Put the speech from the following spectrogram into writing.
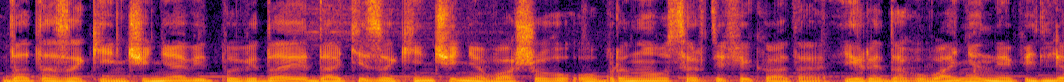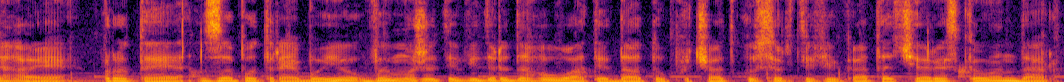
Дата закінчення відповідає даті закінчення вашого обраного сертифіката і редагуванню не підлягає. Проте, за потребою, ви можете відредагувати дату початку сертифіката через календар.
